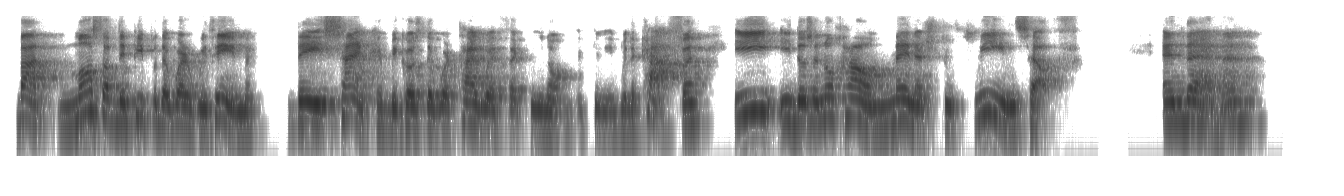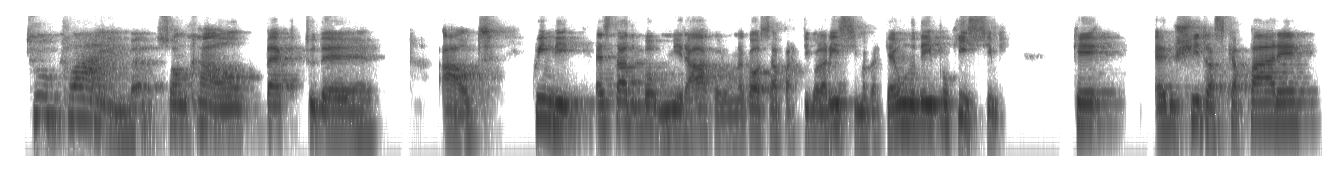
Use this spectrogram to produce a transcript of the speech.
but most of the people that were with him, they sank because they were tied with, you know, with the calf. He, he doesn't know how manage to free himself and then to climb somehow back to the out. Quindi è stato boh, un miracolo, una cosa particolarissima perché è uno dei pochissimi che è riuscito a scappare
